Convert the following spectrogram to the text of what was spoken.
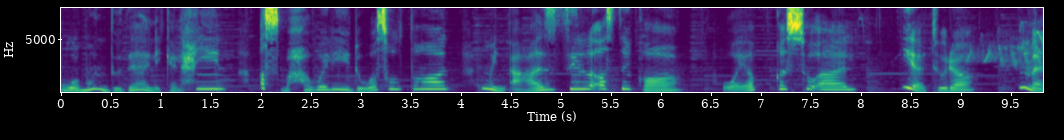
ومنذ ذلك الحين أصبح وليد وسلطان من أعز الأصدقاء. ويبقى السؤال يا ترى من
